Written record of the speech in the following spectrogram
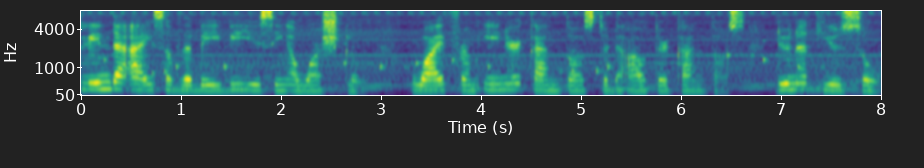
Clean the eyes of the baby using a washcloth. Wipe from inner canthus to the outer canthus. Do not use soap.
